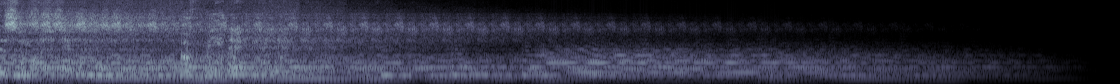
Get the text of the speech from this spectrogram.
explosions of meaning.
